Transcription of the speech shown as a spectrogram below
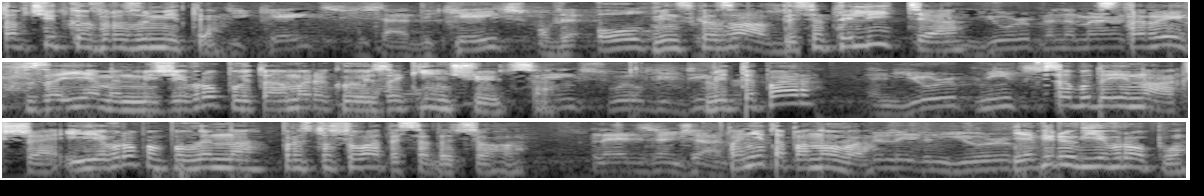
дав чітко зрозуміти. Він сказав, десятиліття старих взаємин між Європою та Америкою закінчуються. Відтепер все буде інакше, і Європа повинна пристосуватися до цього. Пані та панове, я вірю в Європу,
